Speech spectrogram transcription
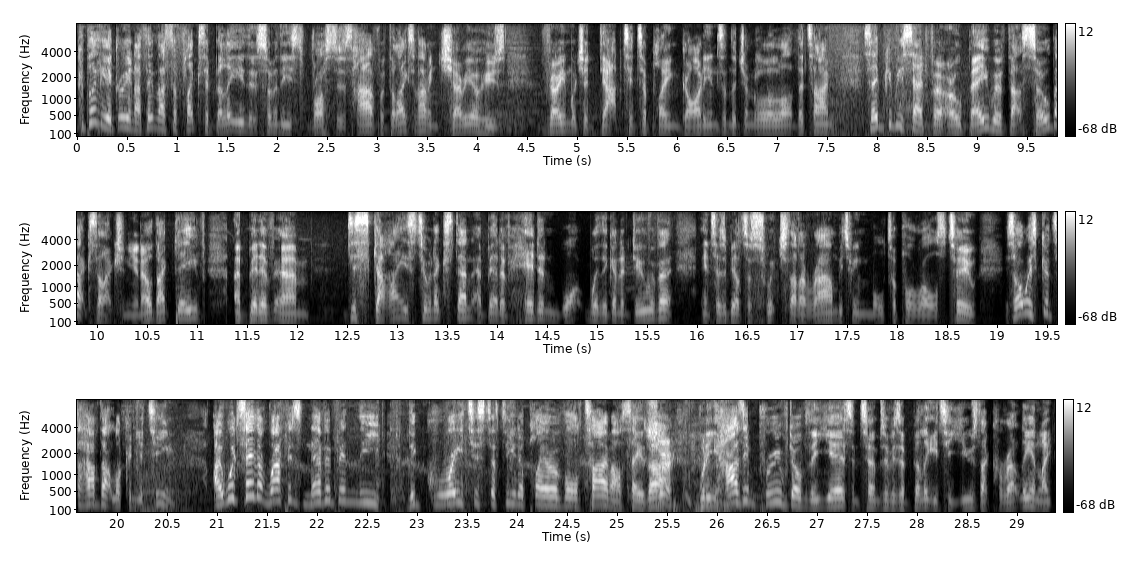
Completely agree, and I think that's the flexibility that some of these rosters have, with the likes of having Cherryo, who's very much adapted to playing Guardians in the jungle a lot of the time. Same can be said for Obey with that Sobek selection, you know, that gave a bit of um, disguise to an extent, a bit of hidden what were they going to do with it, in terms of being able to switch that around between multiple roles too. It's always good to have that look in your team. I would say that Raph has never been the, the greatest Athena player of all time, I'll say that. Sure. But he has improved over the years in terms of his ability to use that correctly and like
